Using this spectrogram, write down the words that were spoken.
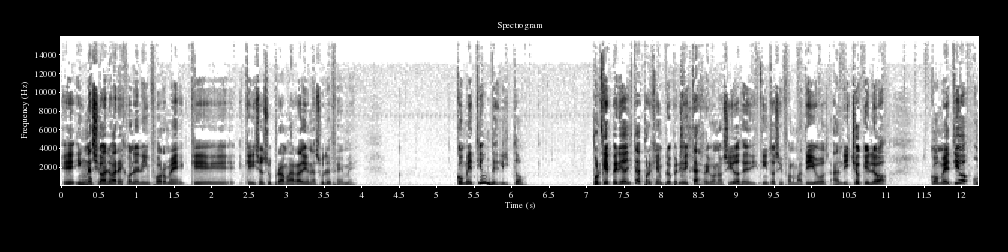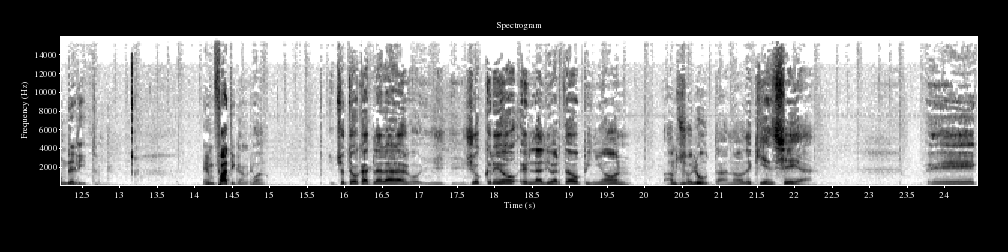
Eh, Ignacio Álvarez con el informe que, que hizo en su programa de radio en Azul FM. ¿Cometió un delito? Porque periodistas, por ejemplo, periodistas reconocidos de distintos informativos han dicho que lo cometió un delito. Enfáticamente. Bueno, yo tengo que aclarar algo. Yo creo en la libertad de opinión absoluta, ¿no? De quien sea. Eh,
